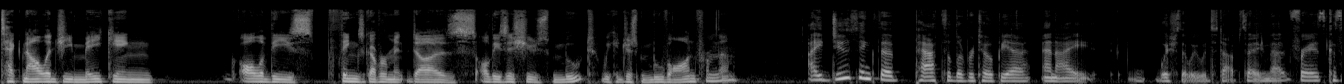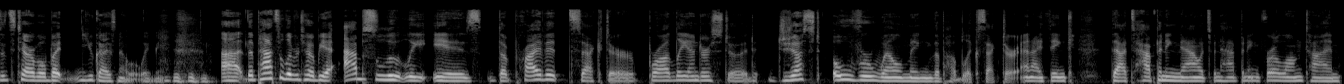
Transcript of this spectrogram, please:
technology making all of these things government does, all these issues moot. We can just move on from them. I do think the path to libertopia, and I wish that we would stop saying that phrase because it's terrible, but you guys know what we mean. uh, the path to Libertopia absolutely is the private sector, broadly understood, just overwhelming the public sector. And I think that's happening now. It's been happening for a long time.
